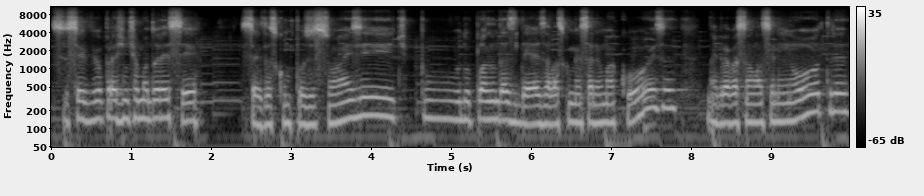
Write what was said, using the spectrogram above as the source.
isso serviu para a gente amadurecer certas composições e, tipo, no plano das ideias elas começarem uma coisa, na gravação elas serem outra,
